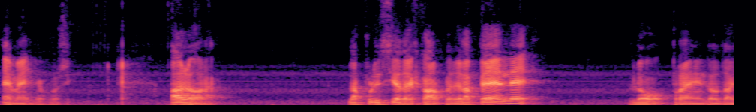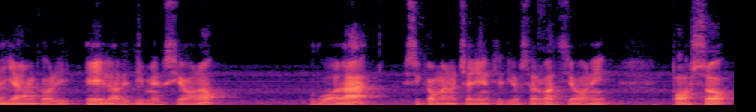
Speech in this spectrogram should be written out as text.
è meglio così. Allora la pulizia del corpo e della pelle lo prendo dagli angoli e la ridimensiono. Voilà. Siccome non c'è niente di osservazioni posso,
